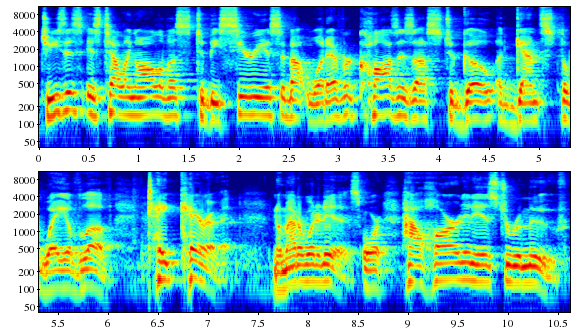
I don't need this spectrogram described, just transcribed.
Jesus is telling all of us to be serious about whatever causes us to go against the way of love. Take care of it, no matter what it is, or how hard it is to remove.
